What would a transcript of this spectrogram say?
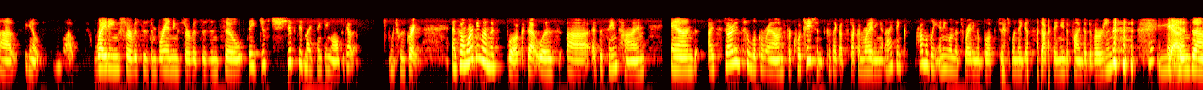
uh, you know uh, writing services and branding services and so they just shifted my thinking altogether which was great and so i'm working on this book that was uh, at the same time and I started to look around for quotations because I got stuck in writing. And I think probably anyone that's writing a book, just when they get stuck, they need to find a diversion. yes. and um,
